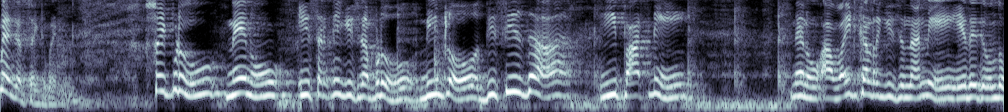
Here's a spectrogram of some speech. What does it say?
major segment so ఇప్పుడు నేను ఈ సర్కిల్ గీసినప్పుడు దీంట్లో దిస్ ఈజ్ ద ఈ పార్ట్ని నేను ఆ వైట్ కలర్ గీసిన దాన్ని ఏదైతే ఉందో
